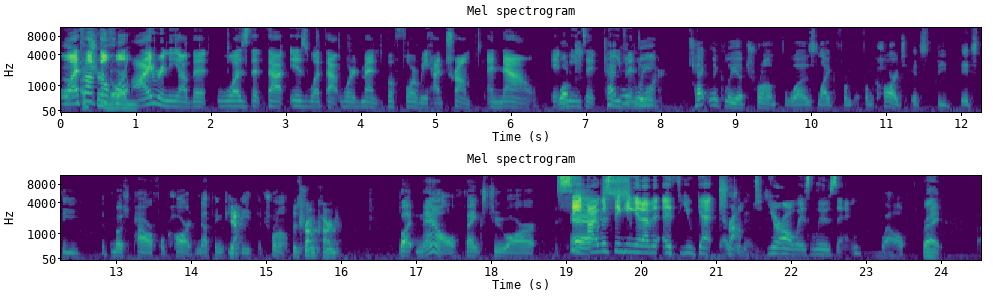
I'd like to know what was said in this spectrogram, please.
well, uh, I I'm thought sure the Nora- whole irony of it was that that is what that word meant before we had Trump, and now it Well, means it even more. Technically, a trump was like from from cards. It's the it's the the most powerful card. Nothing can Yeah. beat the trump. the Trump card. But now, thanks to our See, I was thinking it of it if you get president. trumped, you're always losing. well, right. Uh,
